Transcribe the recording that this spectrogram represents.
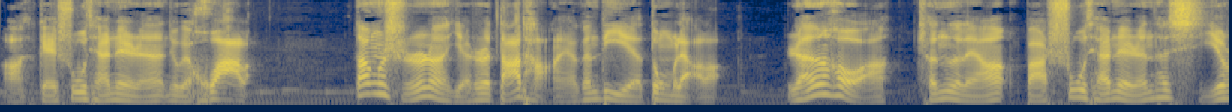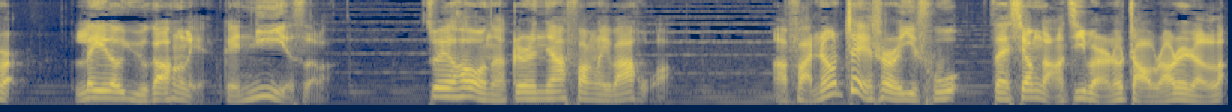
啊，给输钱这人就给花了。当时呢，也是打躺下，跟地下动不了了。然后啊，陈子良把输钱这人他媳妇儿勒到浴缸里给溺死了。最后呢，跟人家放了一把火，啊，反正这事儿一出，在香港基本上都找不着这人了。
